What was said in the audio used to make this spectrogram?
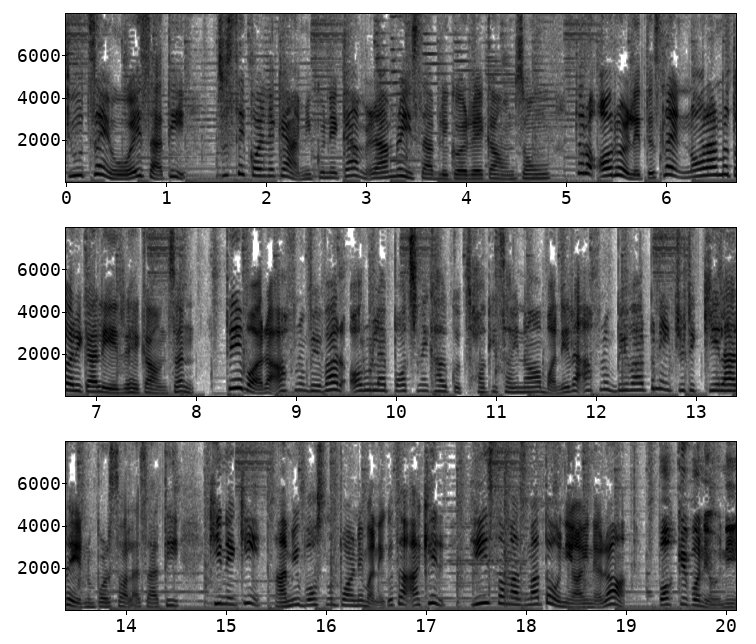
त्यो चाहिँ हो है साथी। जस्तै कहिलेकाहीँ हामी कुनै काम राम्रै हिसाबले गरिरहेका हुन्छौँ तर अरूहरूले त्यसलाई नराम्रो तरिकाले हेरिरहेका हुन्छन्। त्यही भएर आफ्नो व्यवहार अरूलाई पच्ने खालको छ कि छैन भनेर आफ्नो व्यवहार पनि एकचोटि केलाएर हेर्नुपर्छ होला साथी। किनकि हामी बस्नु पर्ने भनेको त आखिर यही समाजमा त हो नि होइन र? पक्कै पनि हो नि।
